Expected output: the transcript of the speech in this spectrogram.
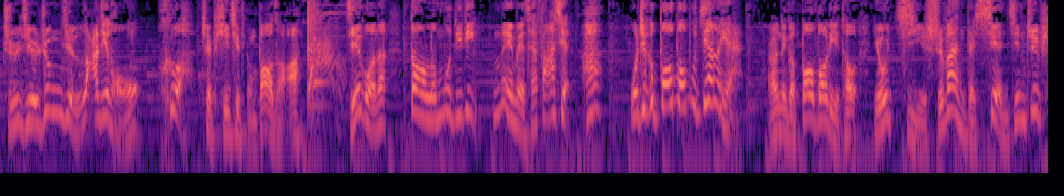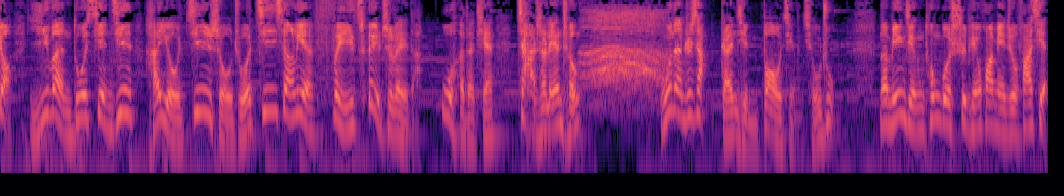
直接扔进垃圾桶。呵，这脾气挺暴躁啊！结果呢，到了目的地，妹妹才发现啊，我这个包包不见了耶！而那个包包里头有几十万的现金支票，一万多现金，还有金手镯、金项链、翡翠之类的。我的天，价值连城！无奈之下，赶紧报警求助。那民警通过视频画面就发现，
